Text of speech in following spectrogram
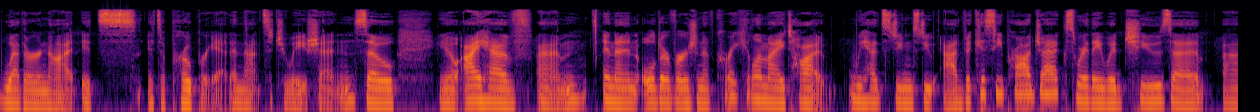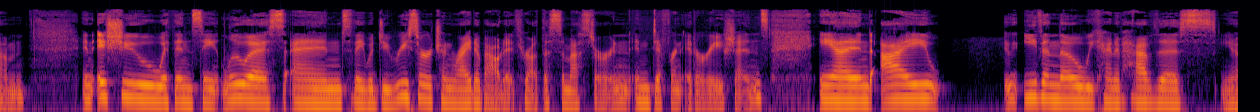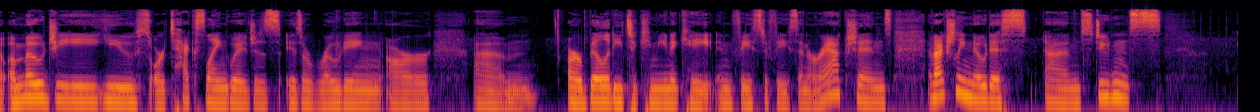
whether or not it's it's appropriate in that situation. So, you know, I have um, in an older version of curriculum, I taught we had students do advocacy projects where they would choose a um, an issue within St. Louis and they would do research and write about it throughout the semester in, in different iterations. And I even though we kind of have this, you know, emoji use or text language is is eroding our um, our ability to communicate in face to face interactions, I've actually noticed um, students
